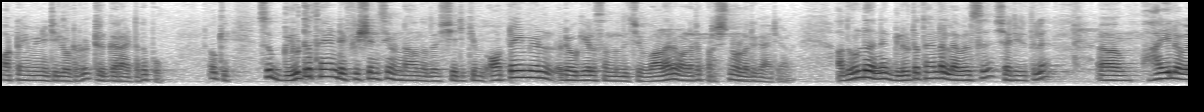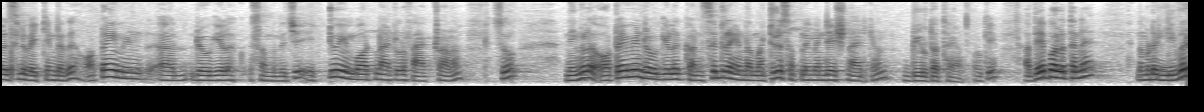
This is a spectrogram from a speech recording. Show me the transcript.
ഓട്ടോ ഇമ്മ്യൂണിറ്റിയിലോട്ടൊരു ട്രിഗറായിട്ടത് പോകും. ഓക്കെ സോ ഗ്ലൂട്ടത്തയാൻ ഡെഫിഷ്യൻസി ഉണ്ടാകുന്നത് ശരിക്കും ഓട്ടോ ഇമ്മ്യൂൺ രോഗികളെ സംബന്ധിച്ച് വളരെ വളരെ പ്രശ്നമുള്ളൊരു കാര്യമാണ്. അതുകൊണ്ട് തന്നെ ഗ്ലൂട്ടത്തയാന്റെ ലെവൽസ് ശരീരത്തിൽ ഹൈ ലെവൽസിൽ വെക്കേണ്ടത് ഓട്ടോ ഇമ്മ്യൂൺ രോഗികളെ സംബന്ധിച്ച് ഏറ്റവും ഇമ്പോർട്ടന്റ് ആയിട്ടുള്ള ഫാക്ടറാണ് സോ നിങ്ങൾ ഓട്ടോ ഇമ്മ്യൂൺ രോഗികൾ കൺസിഡർ ചെയ്യേണ്ട മറ്റൊരു സപ്ലിമെന്റേഷൻ ആയിരിക്കണം ഗ്ലൂട്ടത്തയാൻ ഓക്കെ അതേപോലെ തന്നെ നമ്മുടെ ലിവർ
